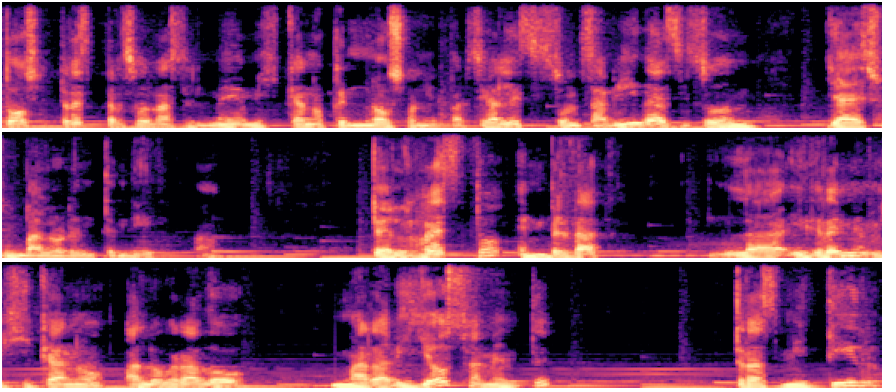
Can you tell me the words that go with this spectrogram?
dos o tres personas en el medio mexicano que no son imparciales y son sabidas y son ya es un valor entendido. Pero el resto, en verdad, la, el gremio mexicano ha logrado maravillosamente transmitir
